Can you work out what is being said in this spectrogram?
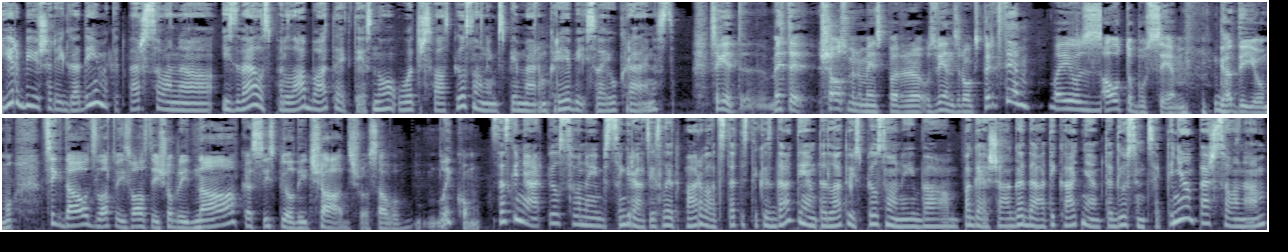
Ir bijuši arī gadījumi, kad persona izvēlas par labu atteikties no otras valsts pilsonības, piemēram, Krievijas vai Ukrainas. Sakiet, mēs te šausminamies par uh, uz vienas rokas pirkstiem vai uz autobusiem gadījumu. Cik daudz Latvijas valstī šobrīd nākas izpildīt šādu šo savu likumu? Saskaņā ar pilsonības migrācijas lietu pārvaldes statistikas datiem, tad Latvijas pilsonībā pagājušā gadā tika atņemta 207 personām,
